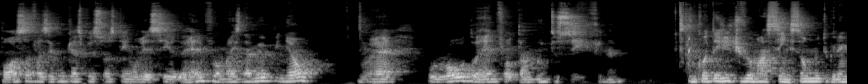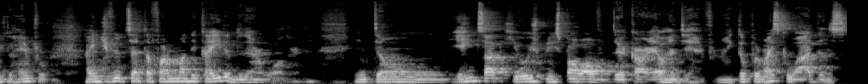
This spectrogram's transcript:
possa fazer com que as pessoas tenham receio do Renfro, mas na minha opinião, é, o role do Renfro está muito safe, né? Enquanto a gente viu uma ascensão muito grande do Renfro, a gente viu de certa forma uma decaída do Darren Waller. Né? Então, e a gente sabe que hoje o principal alvo do Derek Carr é o Hunter Renfro. Né? Então, por mais que o Adams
